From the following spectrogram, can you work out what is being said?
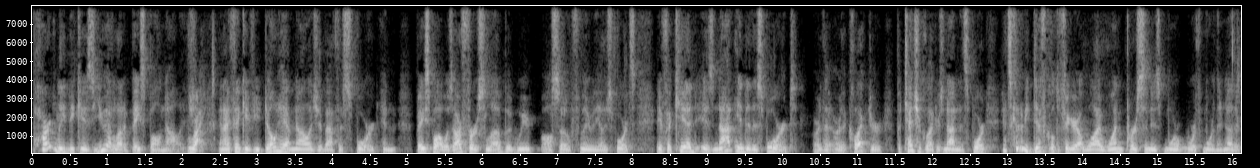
partly because you had a lot of baseball knowledge. Right. And I think if you don't have knowledge about the sport, and baseball was our first love, but we're also familiar with the other sports. If a kid is not into the sport, or the or the collector, potential collector is not in the sport, it's going to be difficult to figure out why one person is more worth more than another.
